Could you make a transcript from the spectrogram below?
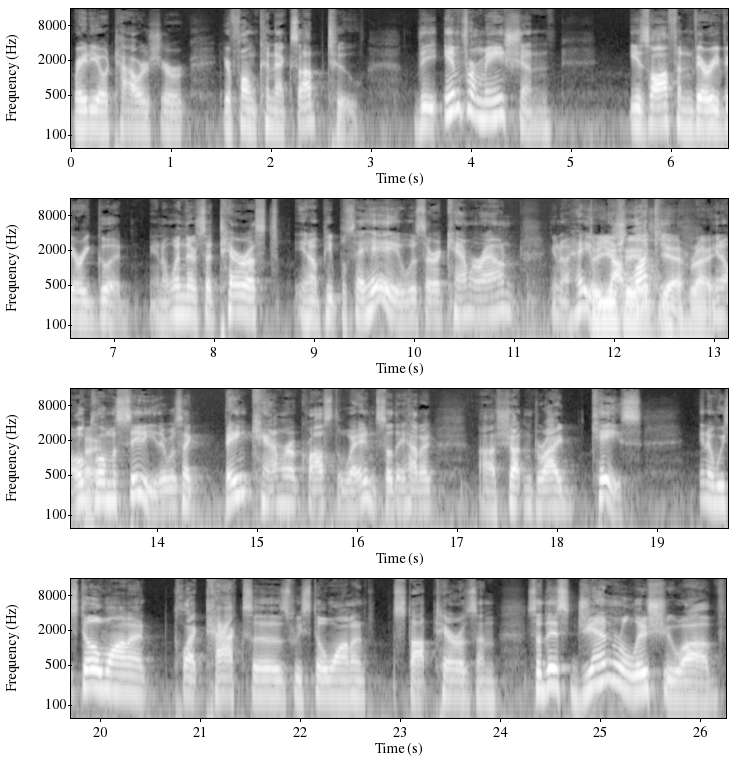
radio towers you're your phone connects up to. The information is often very, very good. You know, when there's a terrorist, you know, people say, "Hey, was there a camera around?" You know, "Hey, There we got usually is. lucky." Yeah, right, You know, right. Oklahoma City, there was a bank camera across the way, and so they had a uh, shut and dried case. You know, we still want to collect taxes. We still want to stop terrorism. So this general issue of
